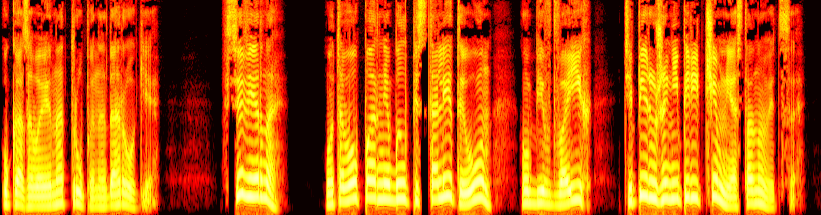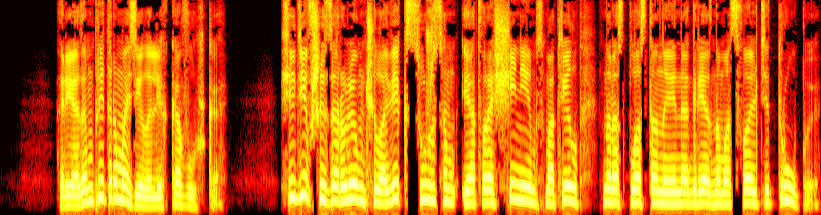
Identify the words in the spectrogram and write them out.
указывая на трупы на дороге. «Все верно. У того парня был пистолет, и он, убив двоих, теперь уже ни перед чем не остановится». Рядом притормозила легковушка. Сидевший за рулем человек с ужасом и отвращением смотрел на распластанные на грязном асфальте трупы.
